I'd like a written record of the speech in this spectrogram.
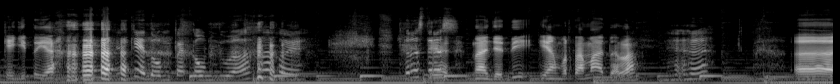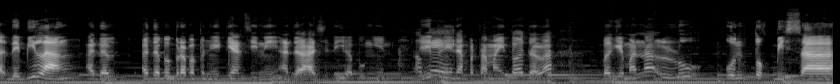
kayak gitu ya kayak dompet kaum dua kok ya. Terus terus. nah jadi yang pertama adalah eh dia bilang ada ada beberapa penelitian sini adalah hasil digabungin. Jadi Oke. penelitian pertama itu adalah bagaimana lu untuk bisa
